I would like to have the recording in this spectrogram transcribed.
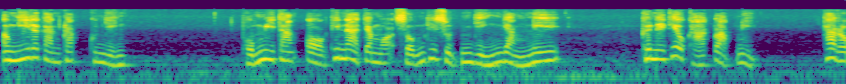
เอางี้แล้วกันครับคุณหญิง ผมมีทางออกที่น่าจะเหมาะสมที่สุดหญิงอย่างนี้ คือในเที่ยวขากลับนี่ ถ้าเรา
